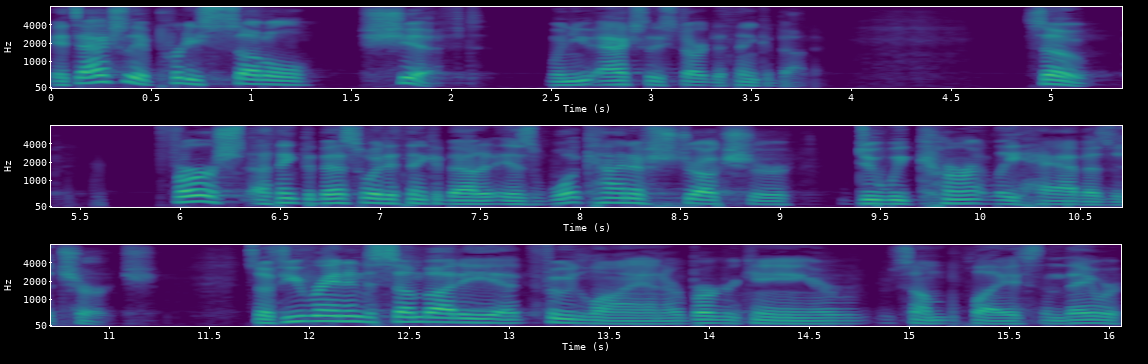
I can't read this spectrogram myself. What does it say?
It's actually a pretty subtle shift when you actually start to think about it. So, first, I think the best way to think about it is what kind of structure do we currently have as a church? So, if you ran into somebody at Food Lion or Burger King or some place and they were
